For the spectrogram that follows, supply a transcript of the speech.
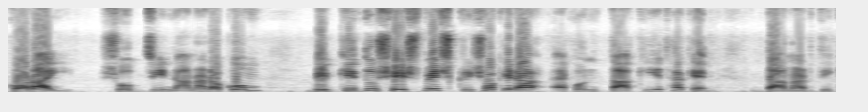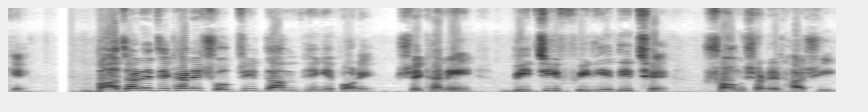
কড়াই, সবজি নানা রকম কিন্তু শেষমেশ কৃষকেরা এখন তাকিয়ে থাকেন দানার দিকে। বাজারে যেখানে সবজির দাম ভেঙে পড়ে, সেখানে বিচি ফিরিয়ে দিচ্ছে সংসারের হাসি।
